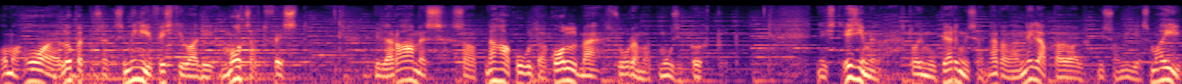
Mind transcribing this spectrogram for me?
oma hooaja lõpetuseks minifestivali Mozart Fest, mille raames saab näha-kuulda kolme suuremat muusikaõhtut. Neist esimene toimub järgmise nädala neljapäeval, mis on viies mai,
